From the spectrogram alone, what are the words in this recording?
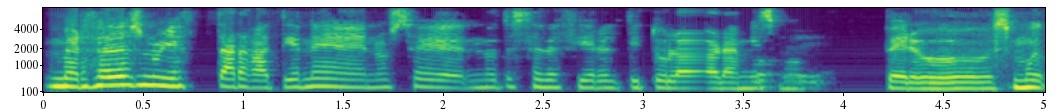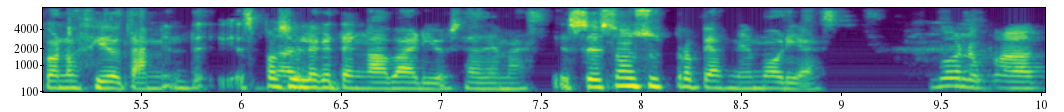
Mercedes Núñez Targa tiene, no sé, no te sé decir el título ahora mismo, pero es muy conocido también. Es posible que tenga varios, además. Esas son sus propias memorias. Bueno, para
